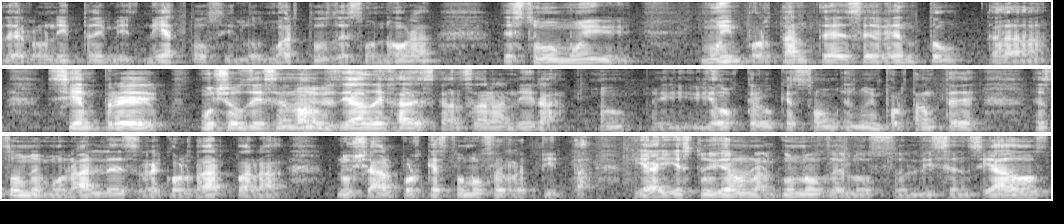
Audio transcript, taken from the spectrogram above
de, Ronita y mis nietos y los muertos de Sonora. Estuvo muy, muy importante ese evento. Uh, siempre muchos dicen, no, pues ya deja descansar a Nira. Y yo creo que son, es muy importante estos memoriales recordar para luchar porque esto no se repita. Y ahí estuvieron algunos de los licenciados.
